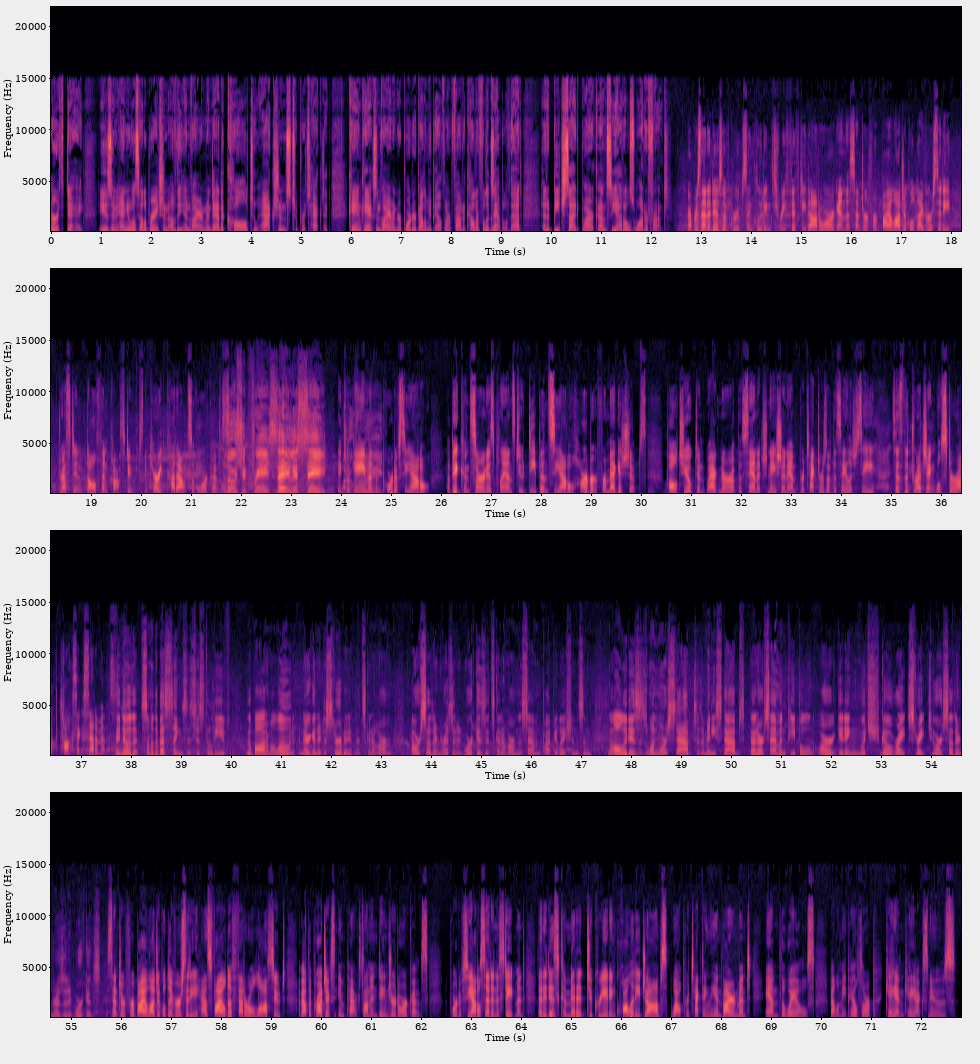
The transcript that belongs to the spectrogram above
Earth Day is an annual celebration of the environment and a call to actions to protect it. KNKX environment reporter Bellamy Pailthorp found a colorful example of that at a beachside park on Seattle's waterfront. Representatives of groups including 350.org and the Center for Biological Diversity dressed in dolphin costumes and carried cutouts of orcas. Pollution free, Salish Sea! They took aim at the Port of Seattle. A big concern is plans to deepen Seattle Harbor for megaships. Paul Cheoketen Wagner of the Saanich Nation and Protectors of the Salish Sea says the dredging will stir up toxic sediments. They know that some of the best things is just to leave the bottom alone and they're going to disturb it and it's going to harm our southern resident orcas. It's going to harm the salmon populations. And all it is is one more stab to the many stabs that our salmon people are getting, which go right straight to our southern resident orcas. The Center for Biological Diversity has filed a federal lawsuit about the project's impacts on endangered orcas. Port of Seattle said in a statement that it is committed to creating quality jobs while protecting the environment and the whales. Bellamy Pailthorp, KNKX News.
